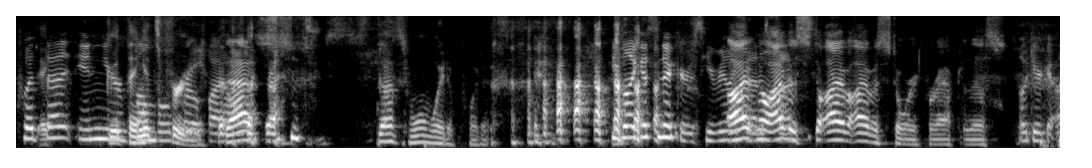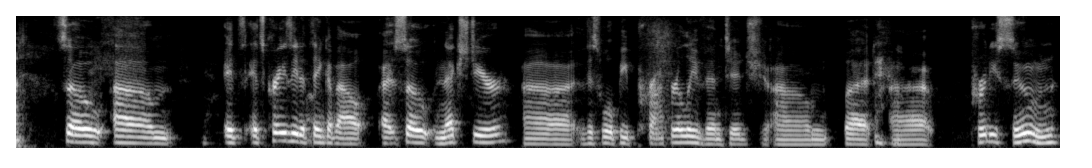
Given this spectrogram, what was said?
put a that in your Good thing it's free. profile. that's that's one way to put it. He's like a Snickers. He really. I no, I have a sto- I have I have a story for after this. Oh dear God. so um it's it's crazy to think about uh, so next year uh this will be properly vintage um but uh pretty soon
